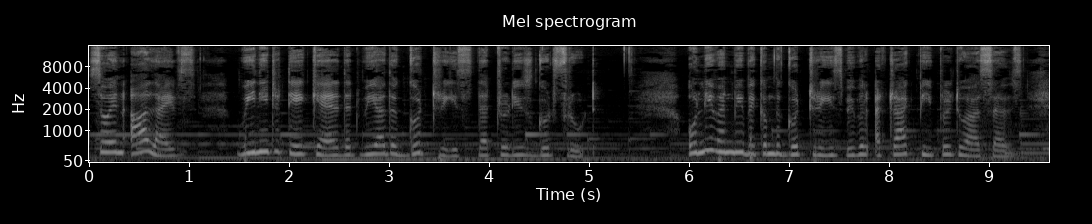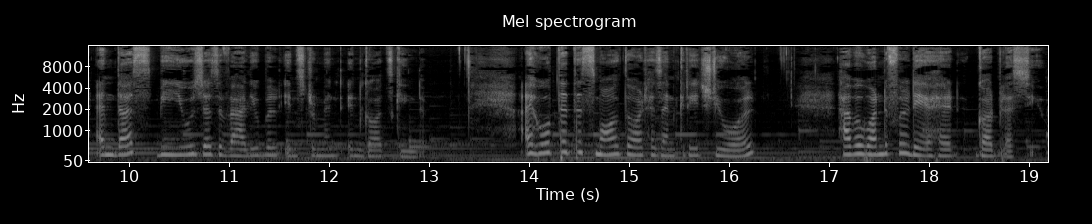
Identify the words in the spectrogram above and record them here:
So, in our lives, we need to take care that we are the good trees that produce good fruit. Only when we become the good trees, we will attract people to ourselves and thus be used as a valuable instrument in God's kingdom. I hope that this small thought has encouraged you all. Have a wonderful day ahead. God bless you.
